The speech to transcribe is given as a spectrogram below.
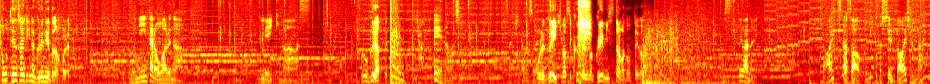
超天才的なグレネードだなこれ。もう2いたら終わるな。グレいきますこれもグレあったっけ？やっべえなマジ。さっきからそれ。俺グレ行きますってクンが今グレミスったのかと思った今。ミスってはない。あいつらさこんなことしてる場合じゃないんじ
